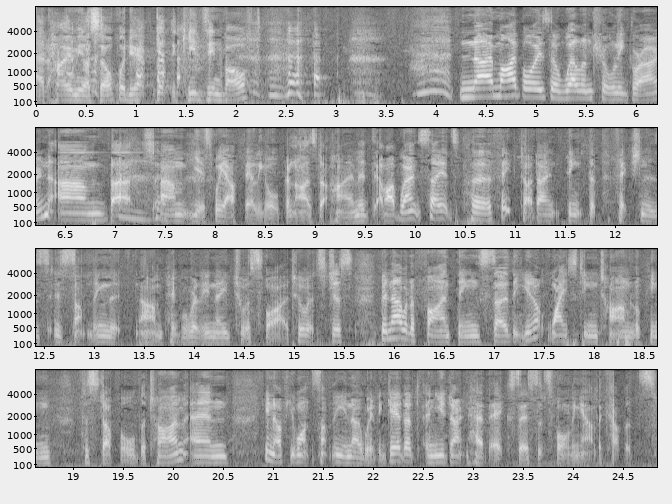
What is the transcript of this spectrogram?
at home yourself, or do you have to get the kids involved? No, my boys are well and truly grown, um, but um, yes, we are fairly organised at home. It, I won't say it's perfect. I don't think that perfection is, is something that um, people really need to aspire to. It's just being able to find things so that you're not wasting time looking for stuff all the time. And, you know, if you want something, you know where to get it, and you don't have excess that's falling out the cupboards.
